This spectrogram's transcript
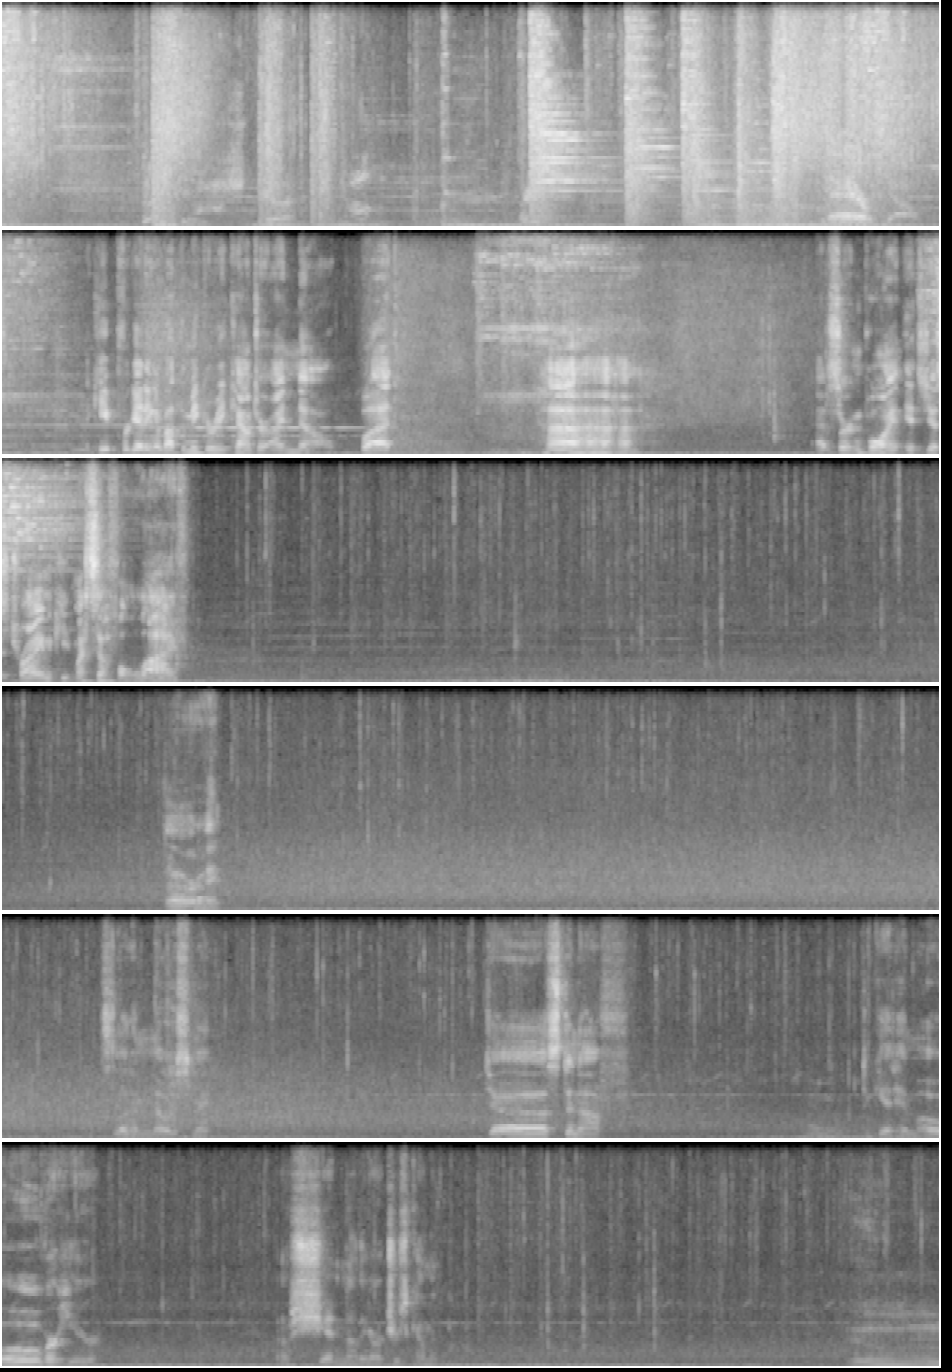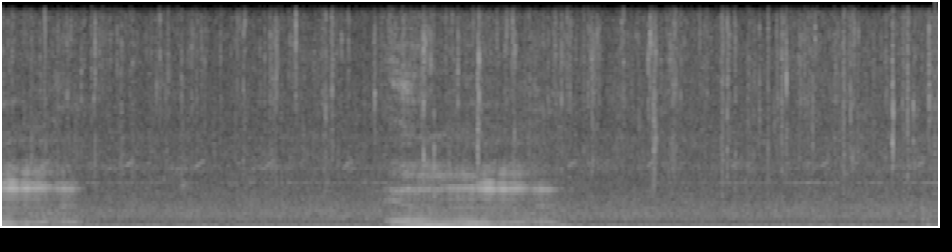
Keep forgetting about the Mikuri counter, I know, but... at a certain point, it's just trying to keep myself alive. Alright. Let's let him notice me. Just enough to get him over here. Oh shit, now the archer's coming.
